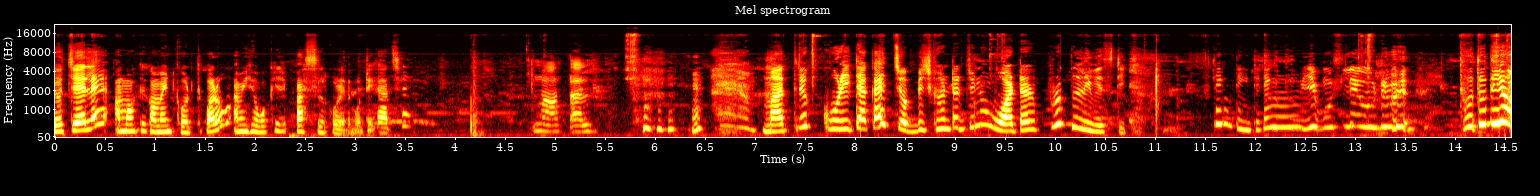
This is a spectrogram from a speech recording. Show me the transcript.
কেউ চাইলে আমাকে কমেন্ট করতে পারো আমি সবাইকে পার্সেল করে দেবো ঠিক আছে? মাতাল। মাত্র কুড়ি টাকায় চব্বিশ ঘণ্টার জন্য ওয়াটার প্রুফ লিপস্টিক টিং টিং টিং। বিয়ে মুসলে উঠবে। থুতু দিও।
